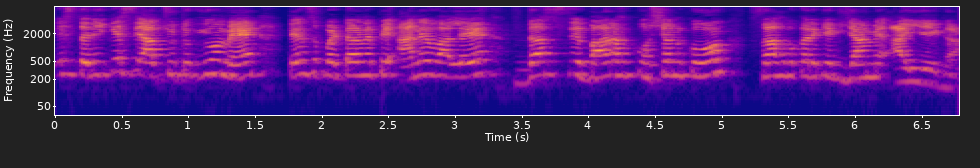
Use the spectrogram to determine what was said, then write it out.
इस तरीके से आप चुटकियों में टेंस पैटर्न पे आने वाले 10 से 12 क्वेश्चन को सॉल्व करके एग्ज़ाम में आइएगा।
